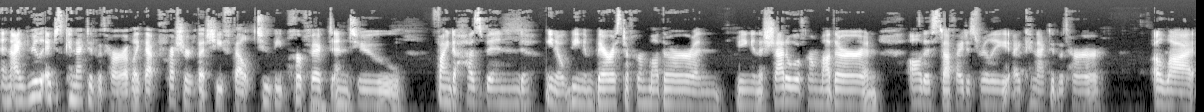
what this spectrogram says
and I really I just connected with her of like that pressure that she felt to be perfect and to find a husband, you know, being embarrassed of her mother and being in the shadow of her mother and all this stuff. I just really I connected with her a lot.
